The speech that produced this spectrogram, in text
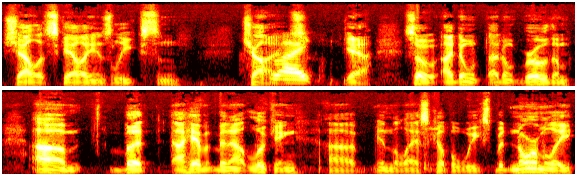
shallots, scallions, leeks, and chives. Right. Yeah. So I don't I don't grow them, um, but I haven't been out looking. Uh, in the last couple weeks, but normally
